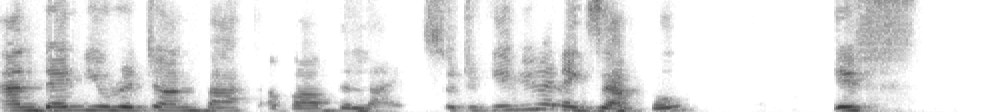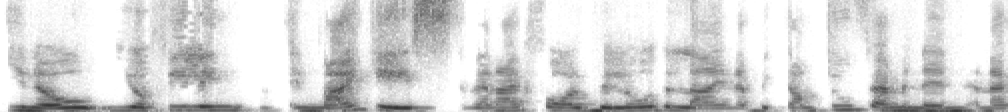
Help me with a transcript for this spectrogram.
And then you return back above the line. So to give you an example, if you know, you're feeling, in my case, when I fall below the line, I become too feminine and I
